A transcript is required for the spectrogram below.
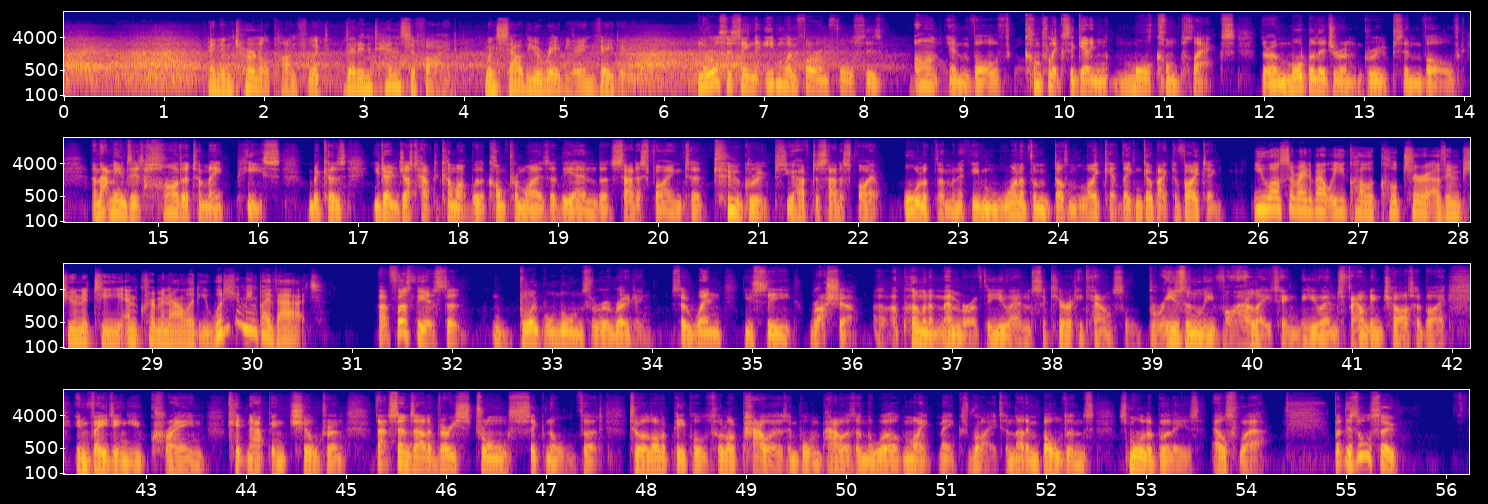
An internal conflict that intensified when Saudi Arabia invaded. And we're also seeing that even when foreign forces aren't involved, conflicts are getting more complex. There are more belligerent groups involved. And that means it's harder to make peace because you don't just have to come up with a compromise at the end that's satisfying to two groups. You have to satisfy all of them. And if even one of them doesn't like it, they can go back to fighting. You also write about what you call a culture of impunity and criminality. What do you mean by that? Uh, firstly, it's that global norms are eroding. So when you see Russia, a permanent member of the UN Security Council, brazenly violating the UN's founding charter by invading Ukraine, kidnapping children, that sends out a very strong signal that to a lot of people, to a lot of powers, important powers in the world, might makes right. And that emboldens smaller bullies elsewhere. But there's also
